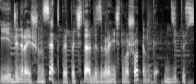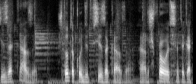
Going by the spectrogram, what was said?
и Generation Z предпочитают для заграничного шопинга D2C заказы. Что такое D2C заказа? Расшифровывается это как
